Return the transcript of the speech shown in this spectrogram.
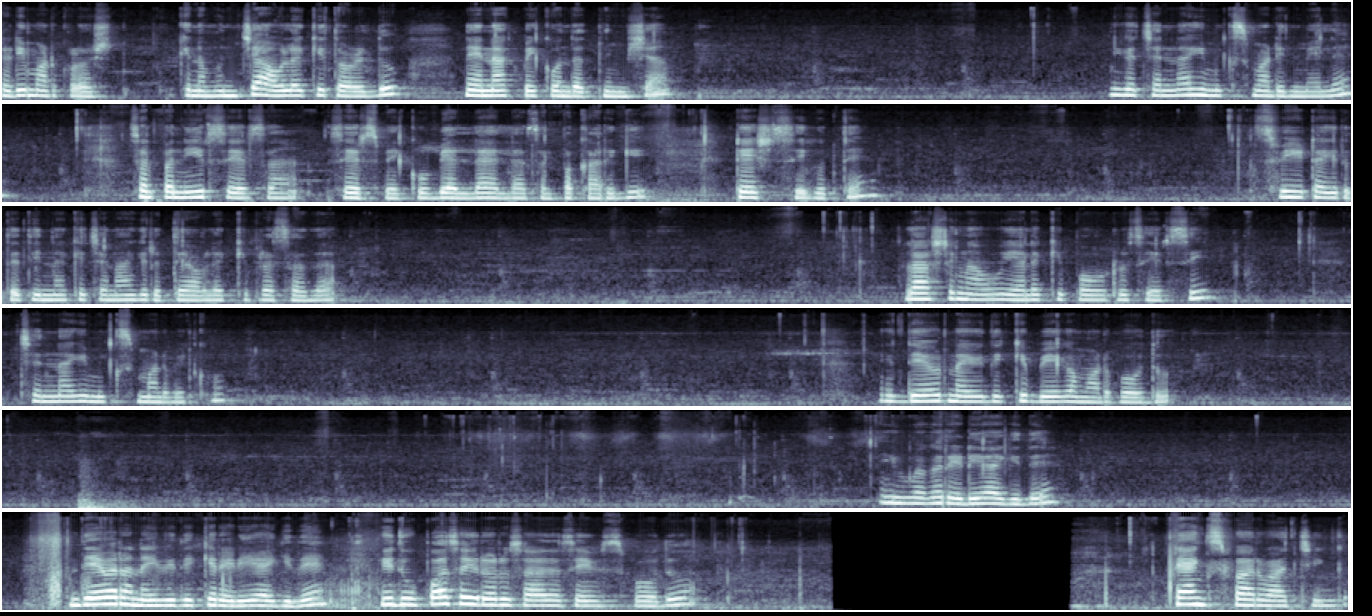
ರೆಡಿ ಮಾಡ್ಕೊಳ್ಳೋಷ್ಟಕ್ಕಿಂತ ಮುಂಚೆ ಅವಲಕ್ಕಿ ತೊಳೆದು ನೆನಾಕಬೇಕು ಒಂದು ಹತ್ತು ನಿಮಿಷ. ಈಗ ಚೆನ್ನಾಗಿ ಮಿಕ್ಸ್ ಮಾಡಿದ ಮೇಲೆ ಸ್ವಲ್ಪ ನೀರು ಸೇರಿಸ, ಸೇರಿಸ್ಬೇಕು. ಬೆಲ್ಲ ಎಲ್ಲ ಸ್ವಲ್ಪ ಕರಗಿ, ಟೇಸ್ಟ್ ಸಿಗುತ್ತೆ. ಸ್ವೀಟಾಗಿರುತ್ತೆ ತಿನ್ನೋಕ್ಕೆ ಚೆನ್ನಾಗಿರುತ್ತೆ ಅವಲಕ್ಕಿ ಪ್ರಸಾದ. ಲಾಸ್ಟಿಗೆ ನಾವು ಏಲಕ್ಕಿ ಪೌಡ್ರು ಸೇರಿಸಿ ಚೆನ್ನಾಗಿ ಮಿಕ್ಸ್ ಮಾಡಬೇಕು. ಈ ದೇವ್ರ ನೈವೇದ್ಯಕ್ಕೆ ಬೇಗ ಮಾಡ್ಬೋದು. ಇವಾಗ ರೆಡಿಯಾಗಿದೆ ದೇವರ ನೈವೇದ್ಯಕ್ಕೆ ರೆಡಿಯಾಗಿದೆ. ಇದು ಉಪವಾಸ ಇರೋರು ಸಹ ಸೇವಿಸ್ಬೋದು. Thanks for watching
